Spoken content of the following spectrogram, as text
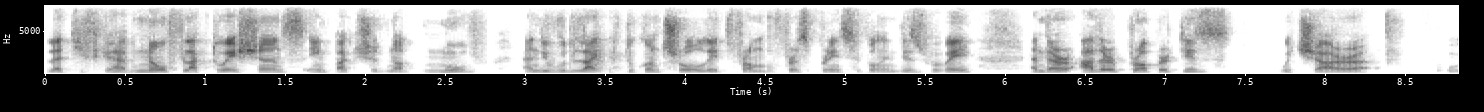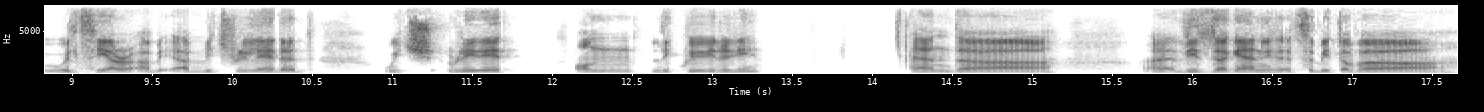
that if you have no fluctuations, impact should not move, and you would like to control it from first principle in this way. And there are other properties which are, we'll see are a, a bit related, which relate on liquidity. And uh, uh, this again, it's a bit of a,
